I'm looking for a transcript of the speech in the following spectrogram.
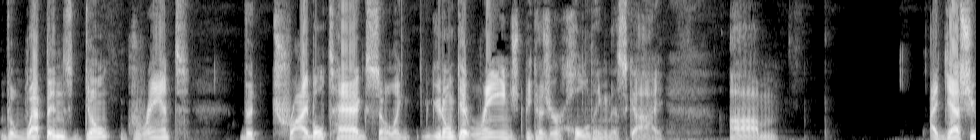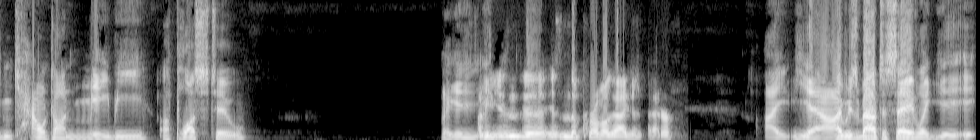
the weapons don't grant the tribal tag, so like you don't get ranged because you're holding this guy. Um, I guess you can count on maybe a plus two. Like, it, I mean, isn't the isn't the promo guy just better? I yeah, I was about to say like, i- i-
